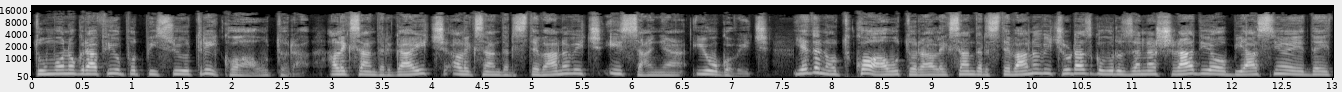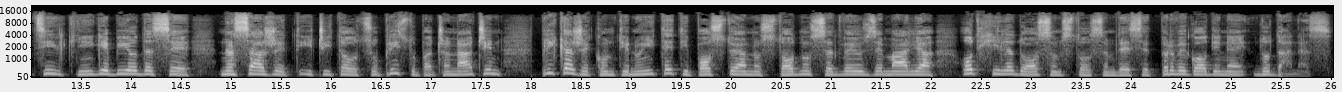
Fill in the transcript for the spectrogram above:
Tu monografiju potpisuju tri koautora – Aleksandar Gajić, Aleksandar Stevanović i Sanja Jugović. Jedan od koautora Aleksandar Stevanović u razgovoru za naš radio objasnio je da je cilj knjige bio da se na sažet i čitaocu pristupačan način prikaže kontinuitet i postojanost odnosa dveju zemalja od 1881. godine do danas.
